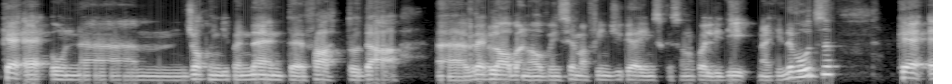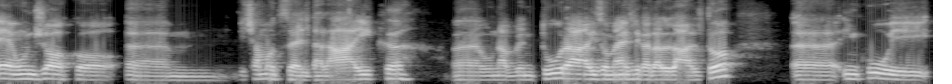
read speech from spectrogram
che è un um, gioco indipendente fatto da uh, Greg Lobanov insieme a Finji Games, che sono quelli di Night in the Woods, che è un gioco, um, diciamo, Zelda-like, uh, un'avventura isometrica dall'alto, Uh, in cui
